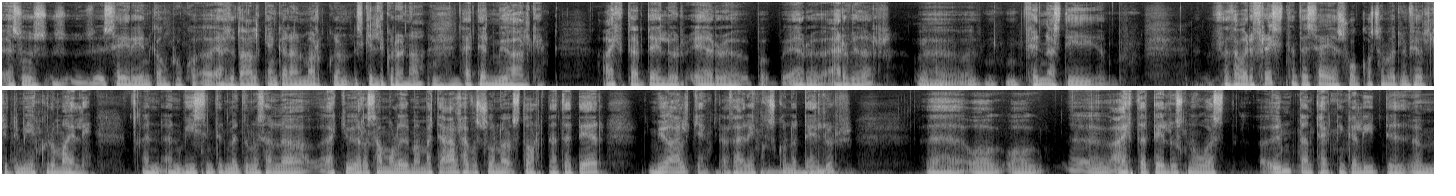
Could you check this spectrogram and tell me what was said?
eins og segir í ingangu, er þetta algengar en margun skildi gruna. Mm -hmm. Þetta er mjög algengt. Ættardeilur eru, eru erfiðar mm finnast í það, það væri freistend að segja svo gott sem öllum fjölskyldum í einhverju mæli en, en vísindin myndur nú sannlega ekki vera sammálaðið maður mætti alhæfa svona stort en þetta er mjög algengt að það er einhvers konar deilur uh, og, og uh, ættadeilur snúast undan tekningalítið um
